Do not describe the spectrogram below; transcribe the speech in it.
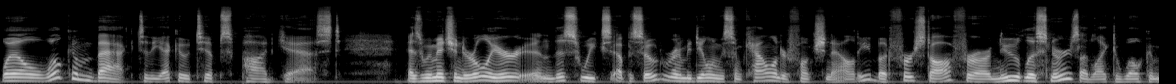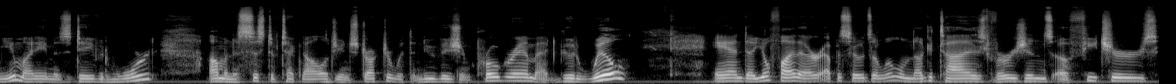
Well, welcome back to the Echo Tips podcast. As we mentioned earlier, in this week's episode, we're going to be dealing with some calendar functionality. But first off, for our new listeners, I'd like to welcome you. My name is David Ward. I'm an assistive technology instructor with the New Vision program at Goodwill. And uh, you'll find that our episodes are little nuggetized versions of features,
